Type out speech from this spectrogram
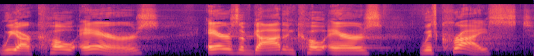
We are co heirs, heirs of God and co heirs with Christ.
